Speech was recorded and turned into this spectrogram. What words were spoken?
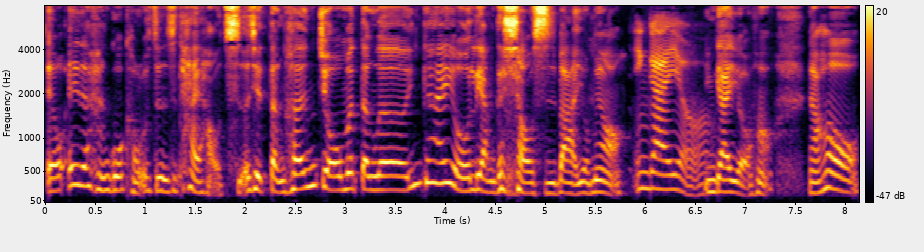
LA 的韩国烤肉真的是太好吃，而且等很久，我们等了应该有两个小时吧？有没有？应该有，应该有哈。然后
